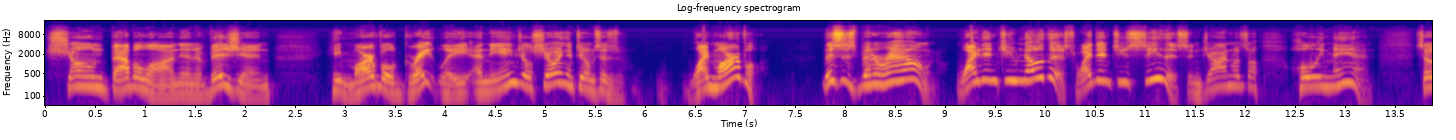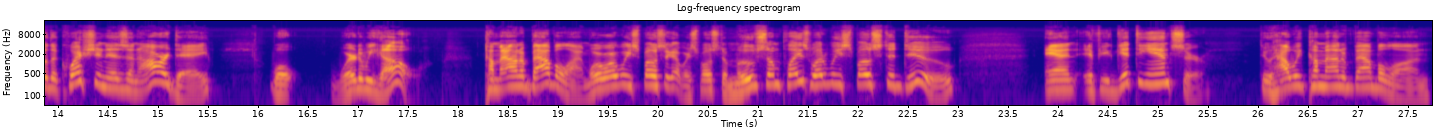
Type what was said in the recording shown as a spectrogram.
shown Babylon in a vision, he marveled greatly, and the angel showing it to him says, Why marvel? This has been around. Why didn't you know this? Why didn't you see this? And John was a holy man. So the question is in our day, well, where do we go? Come out of Babylon. Where were we supposed to go? We're supposed to move someplace? What are we supposed to do? And if you get the answer to how we come out of Babylon,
